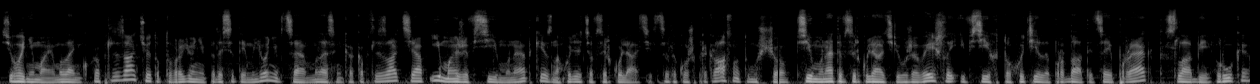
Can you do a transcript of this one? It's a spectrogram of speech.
Сьогодні має маленьку капіталізацію, тобто в районі 50 мільйонів. Це малесенька капіталізація, і майже всі монетки знаходяться в циркуляції. Це також прекрасно, тому що всі монети в циркуляцію вже вийшли, і всі, хто хотіли продати цей проект, слабі руки,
